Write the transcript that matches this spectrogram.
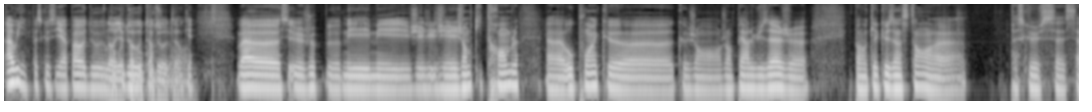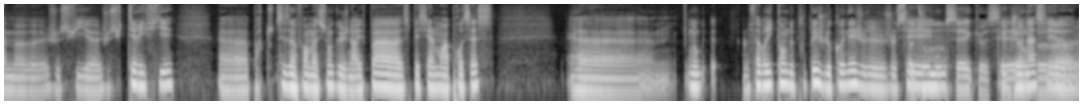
Ah oui, parce qu'il n'y a pas de, Non, y a beaucoup, pas de beaucoup hauteur. de hauteur, hein. Bah, euh, je, euh, mais mais j'ai les jambes qui tremblent au point que, que j'en j'en perds l'usage pendant quelques instants parce que ça, ça me, je, suis, je suis terrifié par toutes ces informations que je n'arrive pas spécialement à process. Donc, le fabricant de poupées, je le connais, je, je sais Euh, Tout le monde sait que c'est. Jonas, peu, euh, euh,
